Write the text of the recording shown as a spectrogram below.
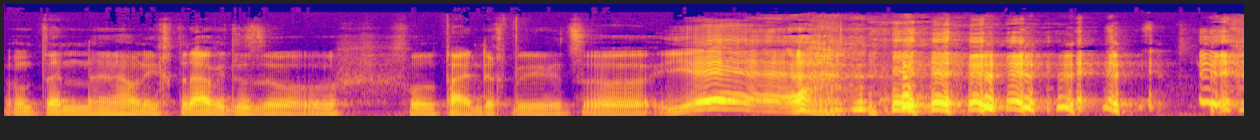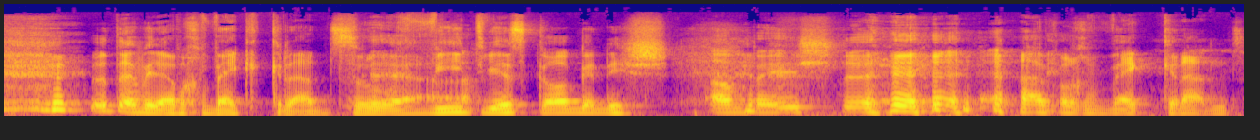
Und dann äh, habe ich dann auch wieder so voll peinlich berührt, so, yeah! und dann bin ich einfach weggerannt, so ja. weit wie es gegangen ist. Am besten. einfach weggerannt.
